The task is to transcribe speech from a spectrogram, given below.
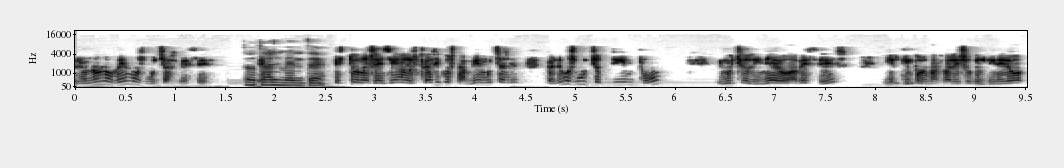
Pero no lo vemos muchas veces. Totalmente. Esto nos enseñan los clásicos también. Muchas veces perdemos mucho tiempo y mucho dinero a veces, y el tiempo es más valioso que el dinero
